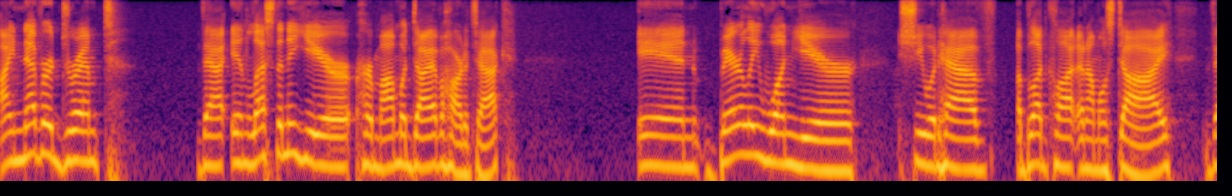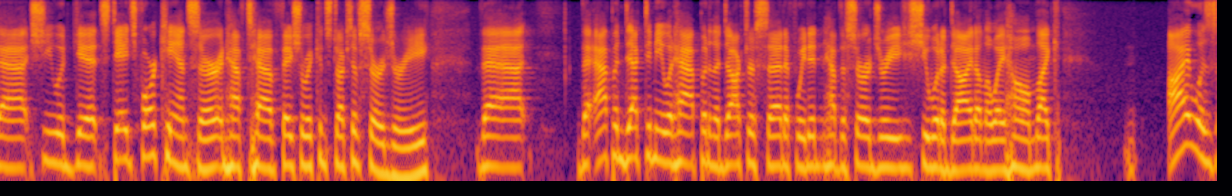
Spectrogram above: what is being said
I never dreamt that in less than a year, her mom would die of a heart attack. In barely one year, she would have a blood clot and almost die. That she would get stage four cancer and have to have facial reconstructive surgery. That the appendectomy would happen, and the doctor said if we didn't have the surgery, she would have died on the way home. Like, I was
